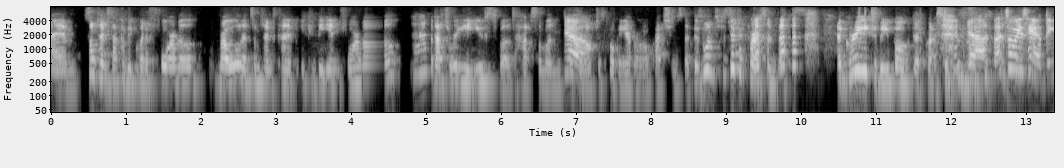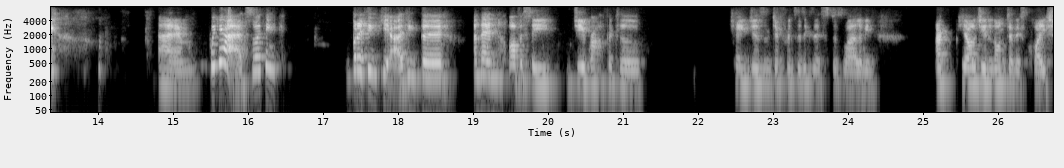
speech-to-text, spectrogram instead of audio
Um, sometimes that can be quite a formal role, and sometimes kind of it can be informal. Mhm. But that's really useful to have someone Yeah. you're not just bugging everyone with questions. That there's one specific person that's agreed to be bugged with questions. yeah, that's always handy. Um, but yeah, so I think, but I think yeah, I think the and then obviously geographical changes and differences exist as well. I mean, archaeology in London is quite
